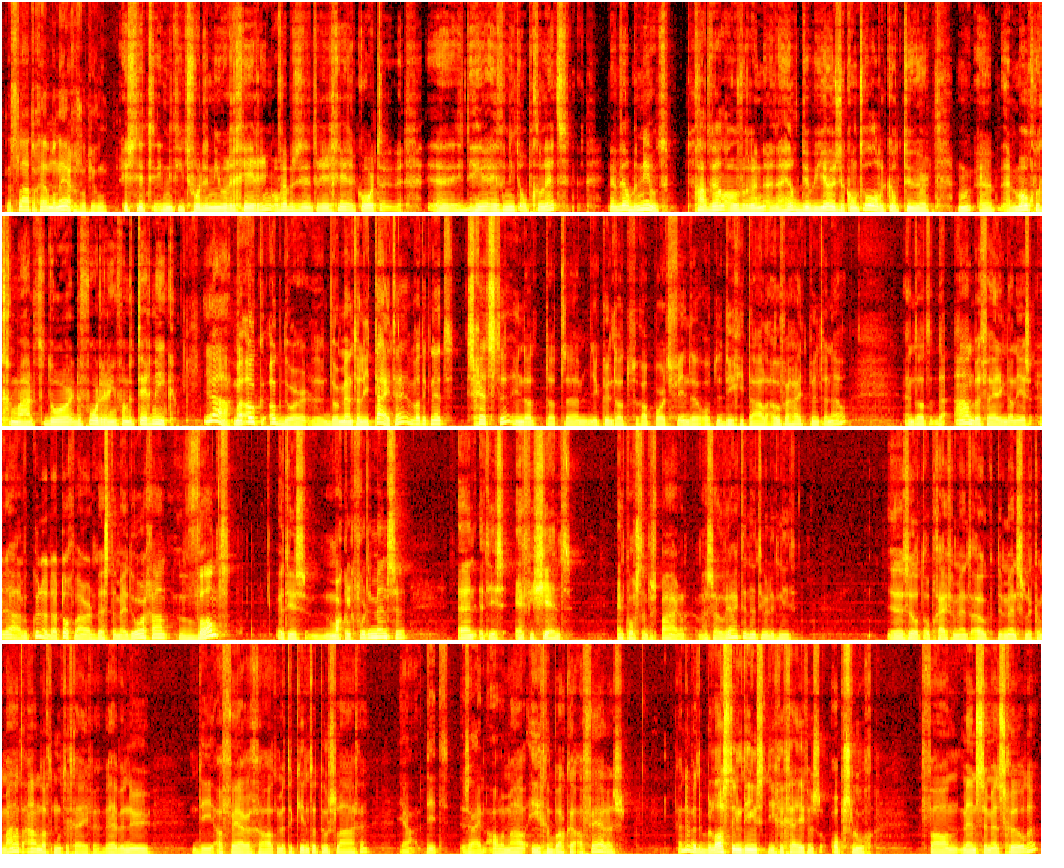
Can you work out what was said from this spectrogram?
Dat slaat toch helemaal nergens op, Jeroen? Is dit niet iets voor de nieuwe regering? Of hebben ze in het regeerakkoord uh, hier even niet opgelet? Ben wel benieuwd. Het gaat wel over een, een heel dubieuze controlecultuur, uh, mogelijk gemaakt door de vordering van de techniek. Ja, maar ook, ook door, door mentaliteit. Hè? Wat ik net schetste, in dat, dat, um, je kunt dat rapport vinden op de digitaleoverheid.nl. En dat de aanbeveling dan is, ja, we kunnen daar toch maar het beste mee doorgaan, want het is makkelijk voor de mensen en het is efficiënt en kostenbesparend. Maar zo werkt het natuurlijk niet. Je zult op een gegeven moment ook de menselijke maat aandacht moeten geven. We hebben nu die affaire gehad met de kindertoeslagen. Ja, dit zijn allemaal ingebakken affaires. De Belastingdienst die gegevens opsloeg van mensen met schulden.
